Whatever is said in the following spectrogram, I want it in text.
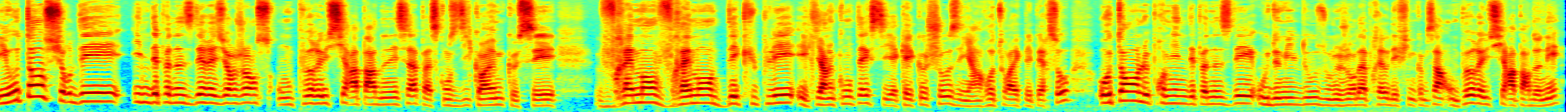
Et autant sur des Independence Day Résurgence, on peut réussir à pardonner ça parce qu'on se dit quand même que c'est vraiment, vraiment décuplé et qu'il y a un contexte, il y a quelque chose et il y a un retour avec les persos. Autant le premier Independence Day ou 2012 ou le jour d'après ou des films comme ça, on peut réussir à pardonner.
